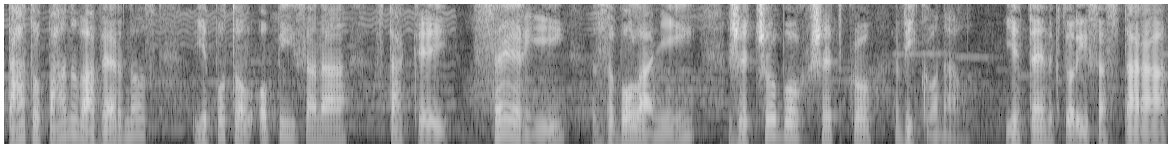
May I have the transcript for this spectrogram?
Táto pánova vernosť je potom opísaná v takej sérii zvolaní, že čo Boh všetko vykonal. Je ten, ktorý sa stará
